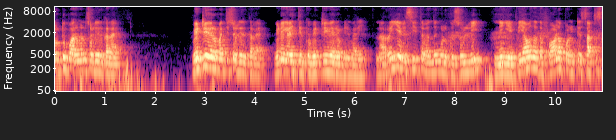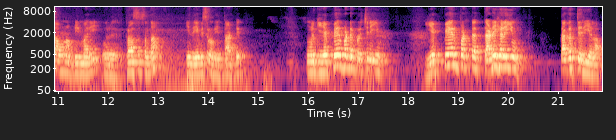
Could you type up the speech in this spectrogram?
தொட்டு பாருங்கன்னு சொல்லியிருக்கிறேன். வெற்றி வேறு பற்றி சொல்லியிருக்கிறேன். வினைகளை தீர்க்கும் வெற்றி வேறு அப்படின்னு மாதிரி. நிறைய விஷயத்தை வந்து உங்களுக்கு சொல்லி நீங்கள் எப்படியாவது அதை ஃபாலோ பண்ணிவிட்டு சக்ஸஸ் ஆகணும் அப்படின்னு மாதிரி ஒரு ப்ராசஸில் தான் இந்த எபிசோனுடைய தாட்டு உங்களுக்கு எப்பேற்பட்ட பிரச்சனையும் எப்பேற்பட்ட தடைகளையும் தகர்த்தெறியலாம்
